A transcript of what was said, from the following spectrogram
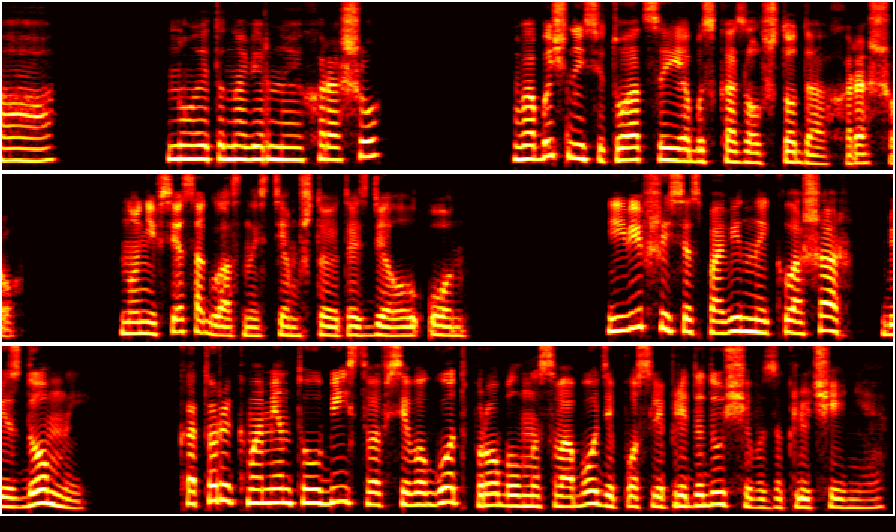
А, ну это, наверное, хорошо? В обычной ситуации я бы сказал, что да, хорошо. Но не все согласны с тем, что это сделал он. Явившийся с повинной клошар, бездомный, который к моменту убийства всего год пробыл на свободе после предыдущего заключения.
